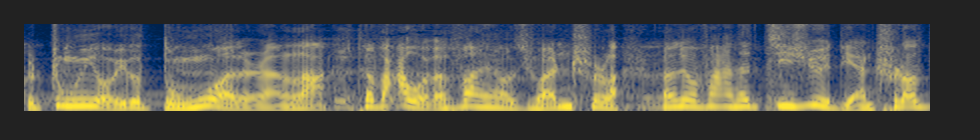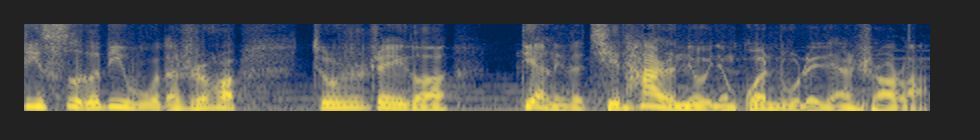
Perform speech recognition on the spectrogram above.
就终于有一个懂我的人了，他把我的饭要全吃了，然后就发现他继续点，吃到第四个第五的时候，就是这个店里的其他人就已经关注这件事儿了。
